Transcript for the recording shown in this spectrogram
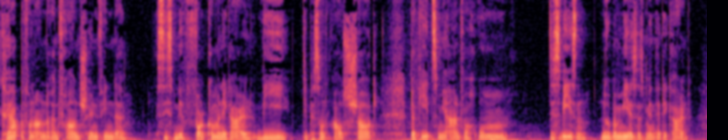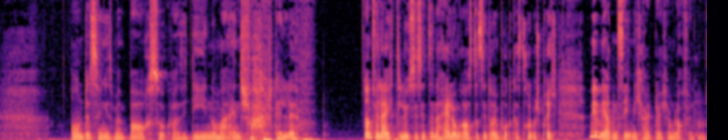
Körper von anderen Frauen schön finde. Es ist mir vollkommen egal, wie die Person ausschaut. Da geht es mir einfach um das Wesen. Nur bei mir ist es mir nicht egal. Und deswegen ist mein Bauch so quasi die Nummer 1 Schwachstelle. Und vielleicht löst es jetzt eine Heilung aus, dass ich da im Podcast drüber spreche. Wir werden sehen. Ich halte euch am Laufenden.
